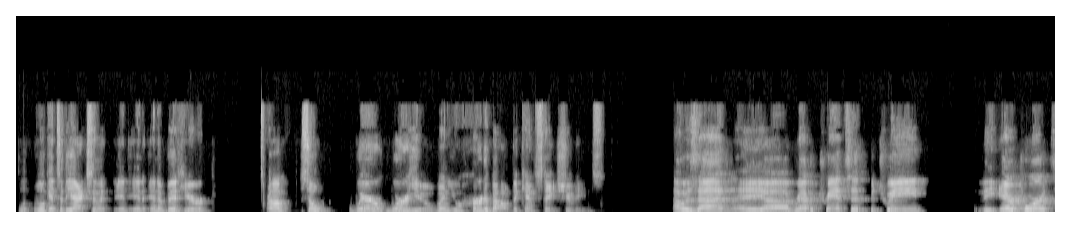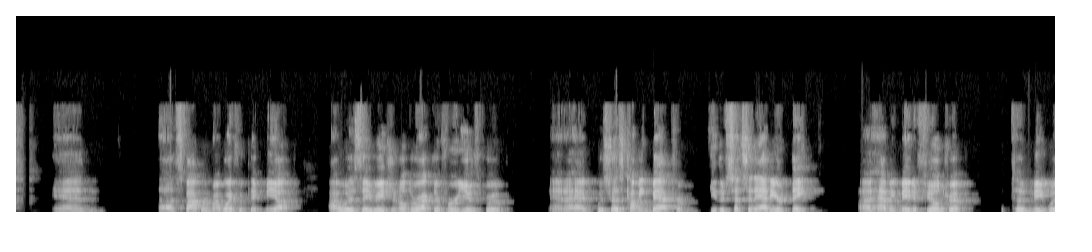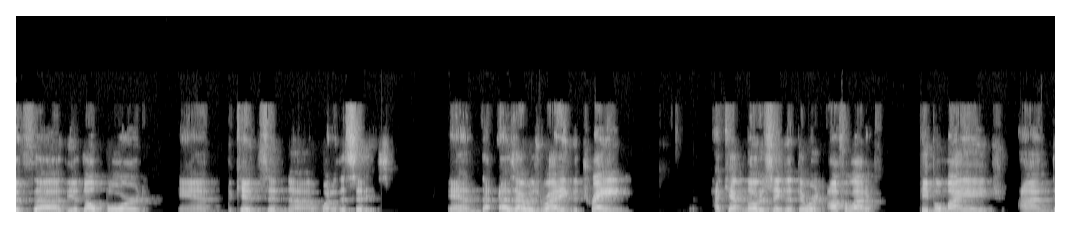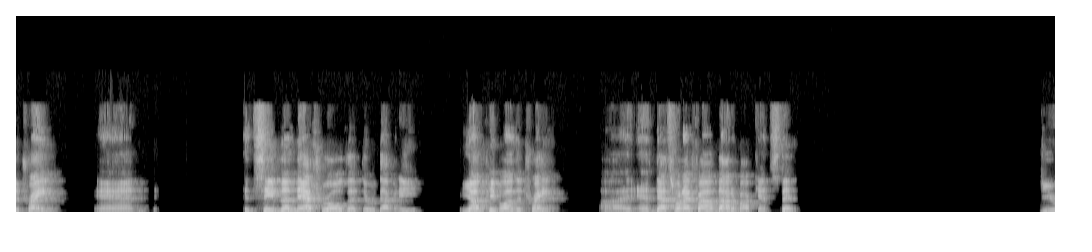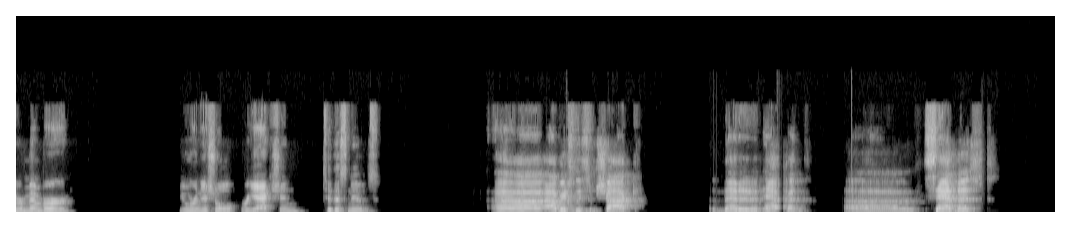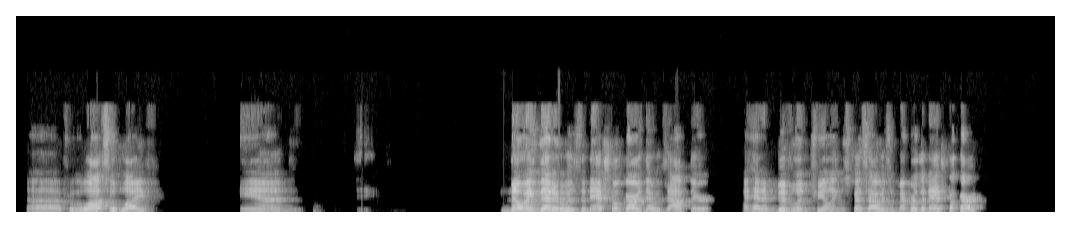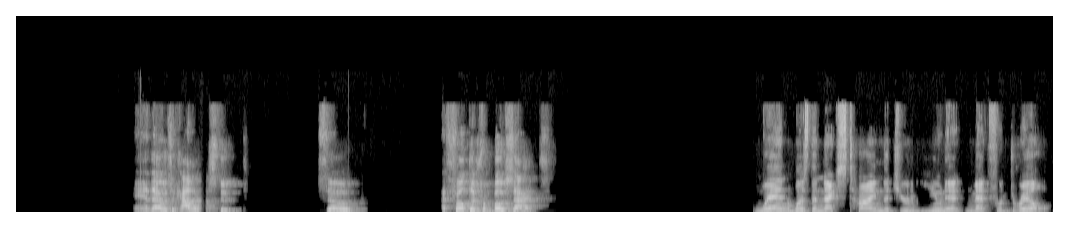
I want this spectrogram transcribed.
we'll get to the accident in, in, in a bit here. Um, so where were you when you heard about the Kent State shootings? I was on a uh, rapid transit between the airport and a spot where my wife would pick me up. I was a regional director for a youth group, and I had, was just coming back from either Cincinnati or Dayton, uh, having made a field trip to meet with uh, the adult board and the kids in uh, one of the cities. And as I was riding the train, I kept noticing that there were an awful lot of people my age on the train. And it seemed unnatural that there were that many young people on the train. Uh, and that's when I found out about Kent State. Do you remember your initial reaction to this news? Uh, obviously, some shock that it had happened, uh, sadness uh, for the loss of life, and knowing that it was the National Guard that was out there, I had ambivalent feelings because I was a member of the National Guard and I was a college student. So I felt it from both sides. When was the next time that your unit met for drill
